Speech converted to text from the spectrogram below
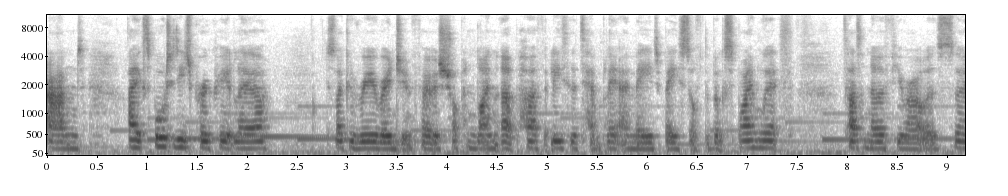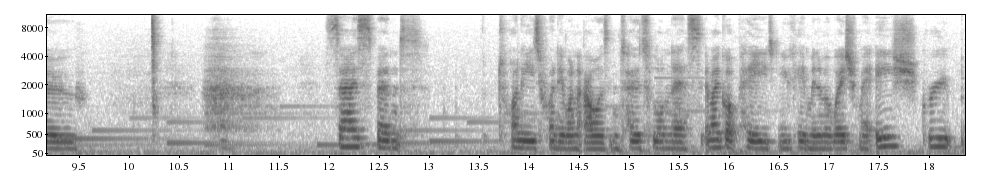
and I exported each Procreate layer so I could rearrange it in Photoshop and line it up perfectly to the template I made based off the book's spine width. So that's another few hours. So, so I spent 20, 21 hours in total on this. If I got paid UK minimum wage for my age group,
